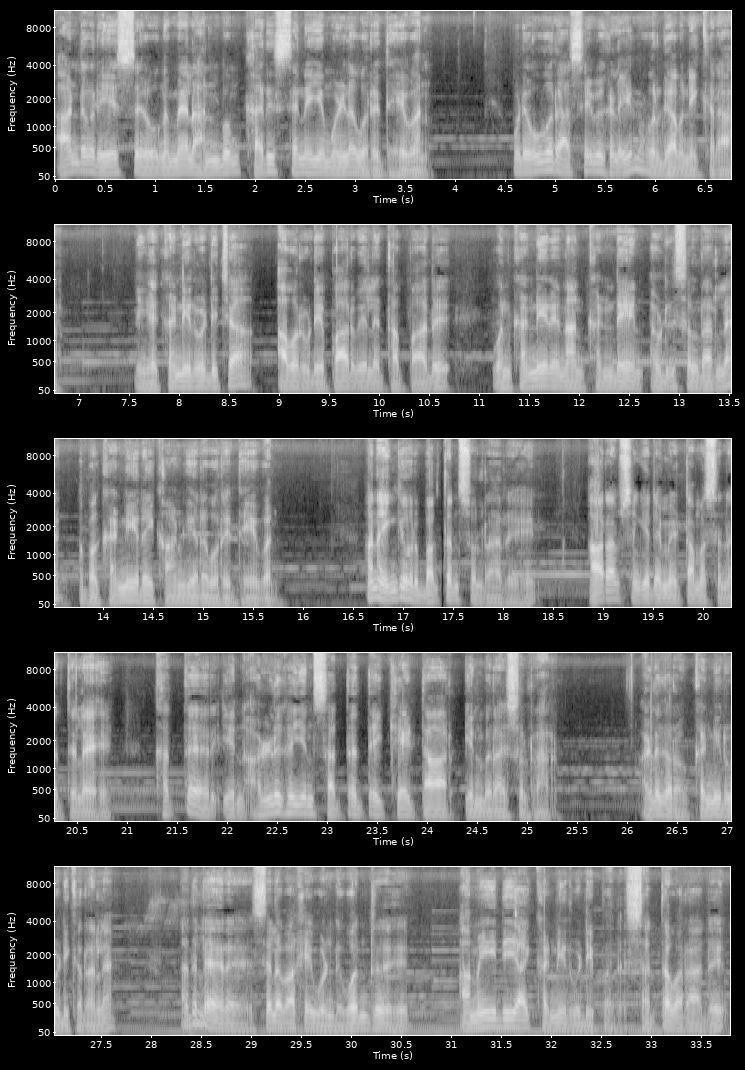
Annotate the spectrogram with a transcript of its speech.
ஆண்டவர் இயேசு உங்க மேல அன்பும் கரிசனையும் உள்ள ஒரு தேவன். உங்களுடைய ஒவ்வொரு அசைவுகளையும் அவர் கவனிக்கிறார். நீங்க கண்ணீர் வடிச்சா அவருடைய பார்வையில தப்பாது. உன் கண்ணீரை நான் கண்டேன் அப்படின்னு சொல்றாருல அப்ப கண்ணீரை காண்கிற ஒரு தேவன். ஆனா இங்க ஒரு பக்தன் சொல்றாரு ஆறாம் சங்கீதம் எட்டாம் வசனத்தில் கத்தர் என் அழுகையின் சத்தத்தை கேட்டார் என்பதாய் சொல்றார். அழுகிறோம் கண்ணீர் வடிக்கிறோம்ல. அதில் சில வகை உண்டு. ஒன்று அமைதியாய் கண்ணீர் வடிப்பது. சத்தம் வராது.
